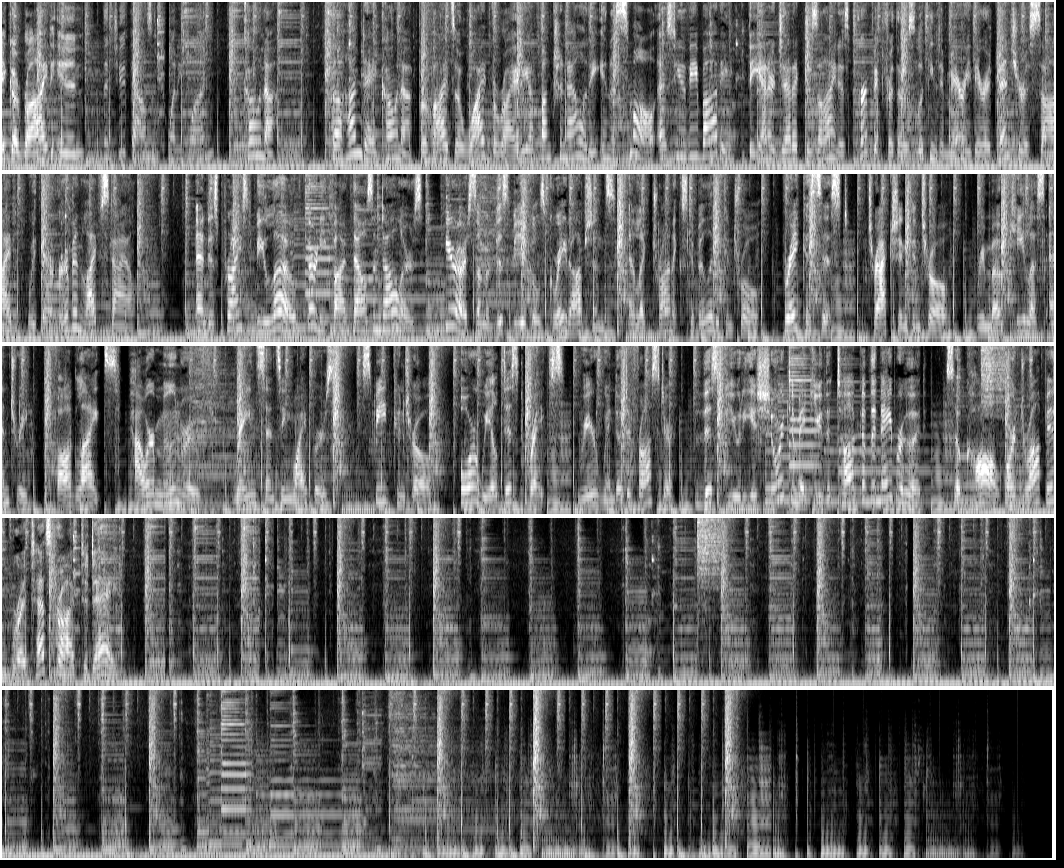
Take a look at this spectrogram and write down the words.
Take a ride in the 2021 Kona. The Hyundai Kona provides a wide variety of functionality in a small SUV body. The energetic design is perfect for those looking to marry their adventurous side with their urban lifestyle and is priced below $35,000. Here are some of this vehicle's great options. Electronic stability control, brake assist, traction control, remote keyless entry, fog lights, power moonroof, rain sensing wipers, speed control, four-wheel disc brakes, rear window defroster. This beauty is sure to make you the talk of the neighborhood. So call or drop in for a test drive today.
